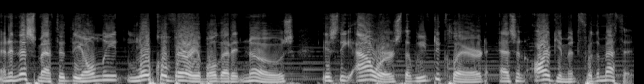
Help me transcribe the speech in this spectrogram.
And in this method, the only local variable that it knows is the hours that we've declared as an argument for the method.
